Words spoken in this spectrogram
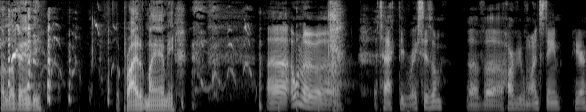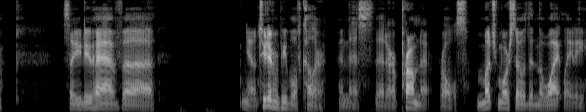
love Andy. The pride of Miami. Uh, I want to uh, attack the racism of uh, Harvey Weinstein here. So you do have, uh, you know, two different people of color in this that are prominent roles, much more so than the white lady.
